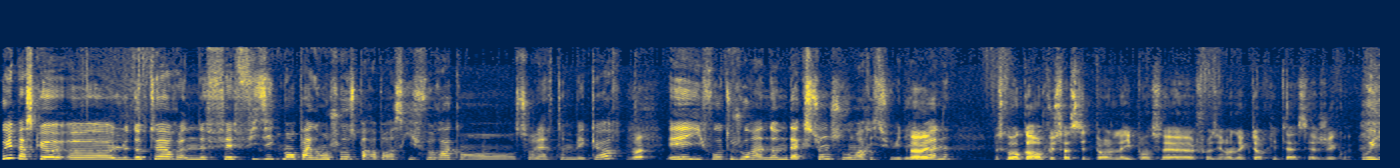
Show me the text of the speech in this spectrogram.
Oui, parce que euh, le docteur ne fait physiquement pas grand-chose par rapport à ce qu'il fera quand sur l'air Tom Baker. Ouais. Et il faut toujours un homme d'action, souvent Harry Sullivan. Ah ouais. Parce qu'encore en plus à cette période-là, il pensait à choisir un acteur qui était assez âgé. Quoi. Oui.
